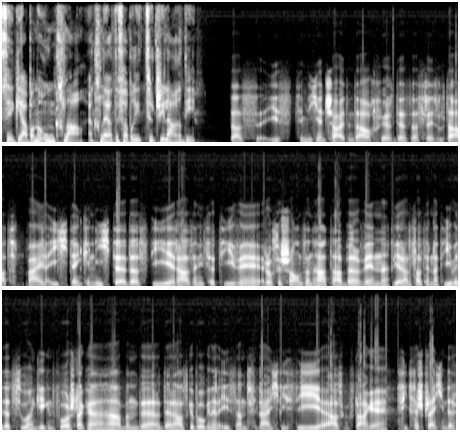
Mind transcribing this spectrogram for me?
sehe ich aber noch unklar, erklärte Fabrizio Gilardi. Das ist ziemlich entscheidend auch für das, das, Resultat, weil ich denke nicht, äh, dass die RAS-Initiative große Chancen hat, aber wenn wir als Alternative dazu einen Gegenvorschlag haben, der, der ausgewogener ist, dann vielleicht ist die Ausgangslage vielversprechender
